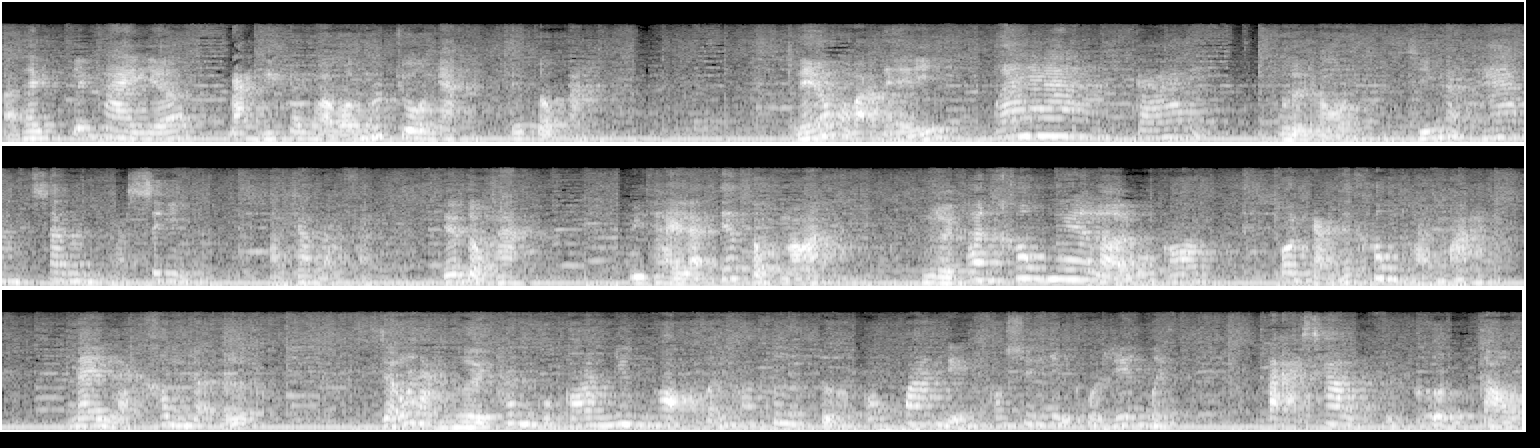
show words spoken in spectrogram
bạn thấy clip hay nhớ, đăng ký kênh và bấm nút chuông nha. Tiếp tục nào. Nếu mà bạn để ý, ba cái vừa rồi chính là tham sân và si ở trong đạo phật. Tiếp tục ha. Vị thầy lại tiếp tục nói, người thân không nghe lời của con con cảm thấy không thoải mái. Đây là không rộng lượng dẫu là người thân của con nhưng họ vẫn có tư tưởng, có quan điểm, có suy nghĩ của riêng mình. Tại sao lại phải cưỡng cầu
